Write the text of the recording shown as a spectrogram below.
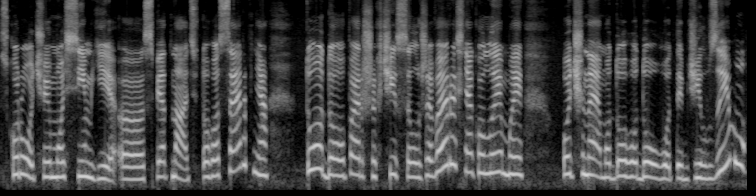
скорочуємо сім'ї е, з 15 серпня, то до перших чисел вже вересня, коли ми почнемо догодовувати бджіл взиму,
